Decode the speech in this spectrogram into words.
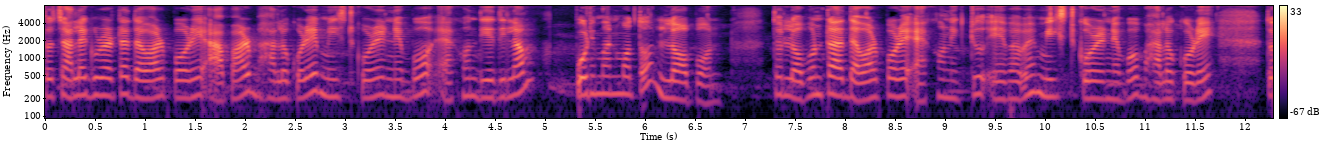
তো চালের গুঁড়াটা দেওয়ার পরে আবার ভালো করে মিক্সড করে নেব। এখন দিয়ে দিলাম পরিমাণ মতো লবণ। তো লবণটা দেওয়ার পরে এখন একটু এভাবে মিক্সড করে নেব ভালো করে। তো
